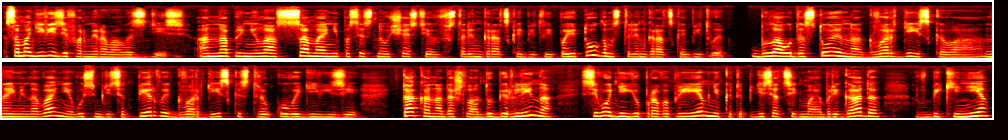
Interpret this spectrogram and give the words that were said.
Сама дивизия формировалась здесь. Она приняла самое непосредственное участие в Сталинградской битве. И по итогам Сталинградской битвы была удостоена гвардейского наименования 81-й гвардейской стрелковой дивизии. Так она дошла до Берлина. Сегодня ее правоприемник – это 57-я бригада в Бикине.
